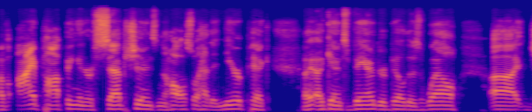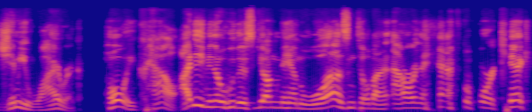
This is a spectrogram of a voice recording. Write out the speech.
of eye popping interceptions, and also had a near pick uh, against Vanderbilt as well. Uh, Jimmy Wyrick holy cow, I didn't even know who this young man was until about an hour and a half before kick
